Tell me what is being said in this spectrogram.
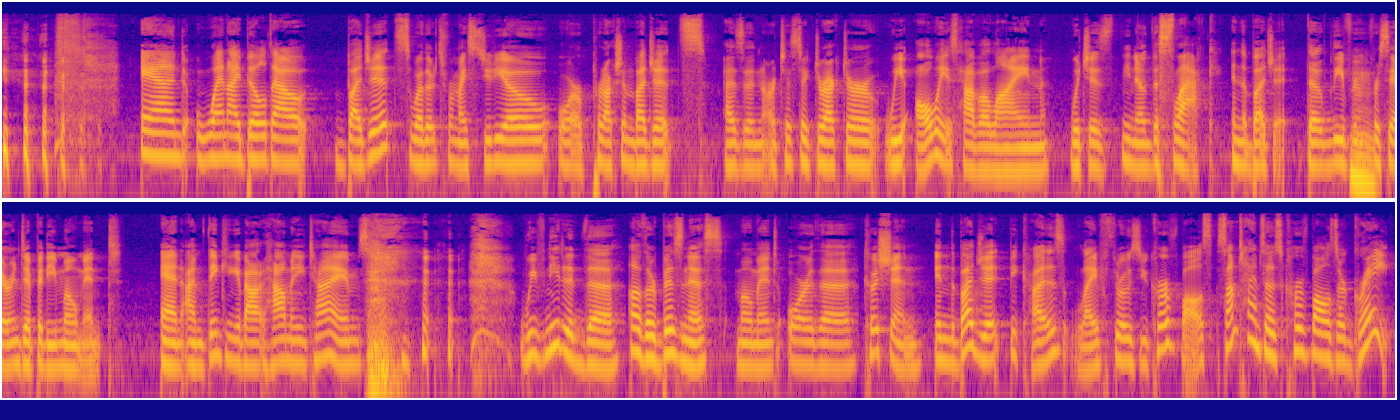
And when I build out budgets, whether it's for my studio or production budgets as an artistic director, we always have a line which is, you know, the slack in the budget, the leave room hmm. for serendipity moment. And I'm thinking about how many times we've needed the other business moment or the cushion in the budget because life throws you curveballs. Sometimes those curveballs are great,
